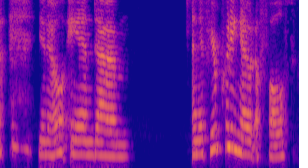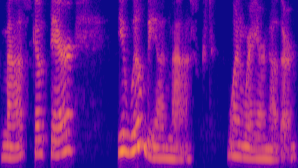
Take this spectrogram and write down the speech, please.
you know, and um, and if you're putting out a false mask out there, you will be unmasked one way or another.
